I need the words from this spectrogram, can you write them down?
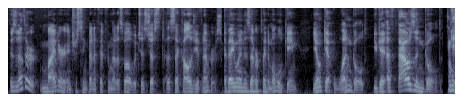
There's another minor interesting benefit from that as well, which is just the psychology of numbers. If anyone has ever played a mobile game, you don't get one gold, you get a thousand gold. Yeah.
